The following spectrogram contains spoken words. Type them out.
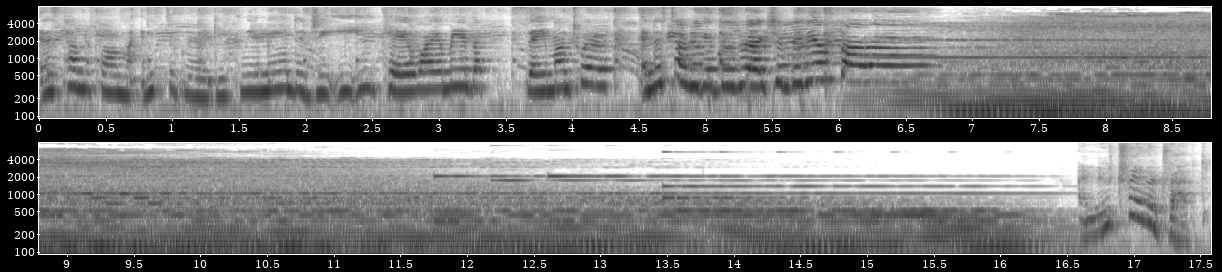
And it's time to follow my Instagram, Geekly Amanda, G E E K A Y Amanda. Same on Twitter. And it's time to get this reaction video started. A new trailer dropped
